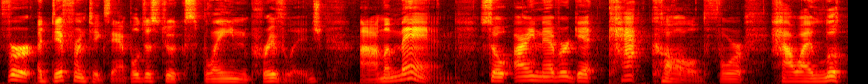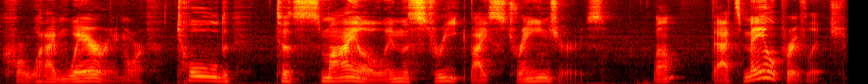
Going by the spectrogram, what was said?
For a different example, just to explain privilege, I'm a man, so I never get catcalled for how I look or what I'm wearing, or told to smile in the street by strangers. Well, that's male privilege.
